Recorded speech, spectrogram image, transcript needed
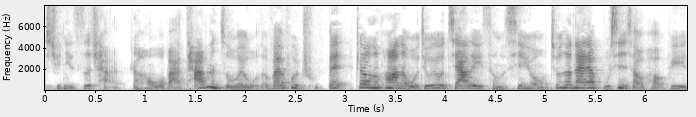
虚拟资产，然后我把它们作为我的外汇储备，这样的话呢，我就又加了一层信用。就算大家不信小跑币，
